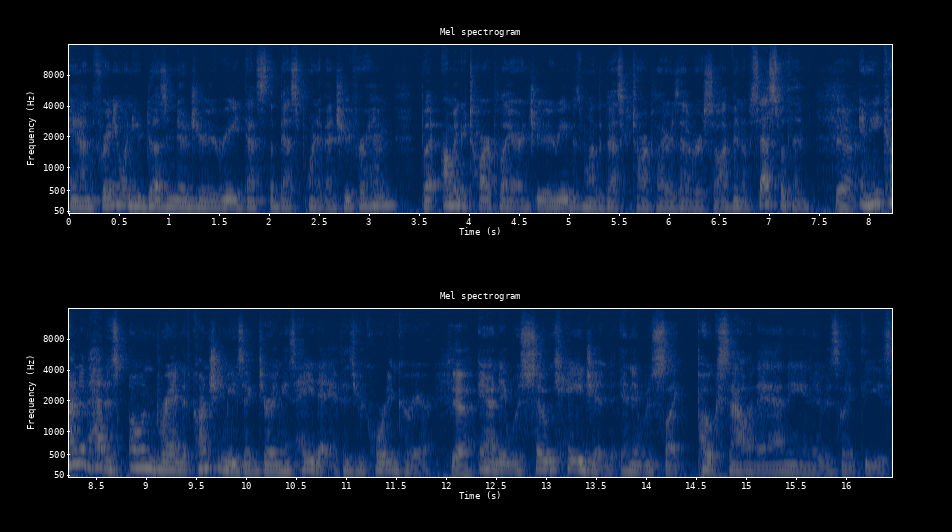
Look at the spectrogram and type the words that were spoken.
And for anyone who doesn't know Jerry Reed, that's the best point of entry for him. But I'm a guitar player, and Jerry Reed was one of the best guitar players ever, so I've been obsessed with him. Yeah. And he kind of had his own brand of country music during his heyday of his recording career. Yeah. And it was so Cajun, and it was like Polk Salad Annie, and it was like these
